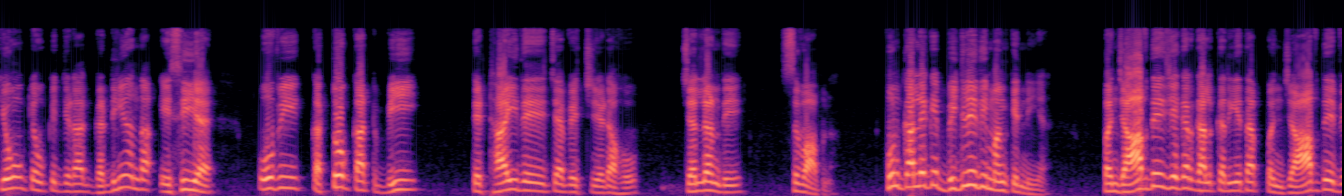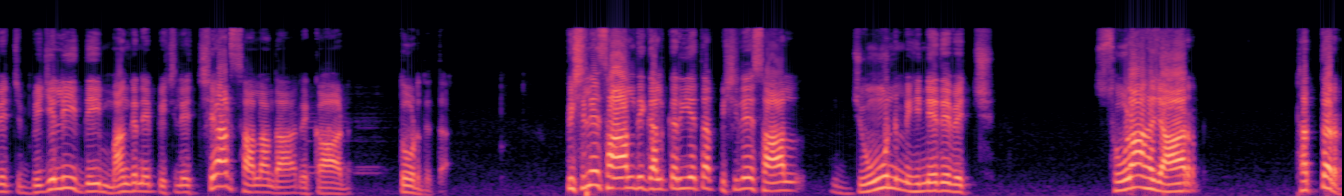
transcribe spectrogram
ਕਿਉਂ? ਕਿਉਂਕਿ ਜਿਹੜਾ ਗੱਡੀਆਂ ਦਾ ਏਸੀ ਹੈ, ਉਹ ਵੀ ਘੱਟੋ ਘੱਟ 20 ਤੇ 28 ਦੇ ਵਿੱਚ ਜਿਹੜਾ ਉਹ ਚੱਲਣ ਦੀ ਸੰਭਾਵਨਾ। ਹੁਣ ਗੱਲ ਹੈ ਕਿ ਬਿਜਲੀ ਦੀ ਮੰਗ ਕਿੰਨੀ ਹੈ ਪੰਜਾਬ ਦੇ ਜੇਕਰ ਗੱਲ ਕਰੀਏ ਤਾਂ ਪੰਜਾਬ ਦੇ ਵਿੱਚ ਬਿਜਲੀ ਦੀ ਮੰਗ ਨੇ ਪਿਛਲੇ 66 ਸਾਲਾਂ ਦਾ ਰਿਕਾਰਡ ਤੋੜ ਦਿੱਤਾ। ਪਿਛਲੇ ਸਾਲ ਦੀ ਗੱਲ ਕਰੀਏ ਤਾਂ ਪਿਛਲੇ ਸਾਲ ਜੂਨ ਮਹੀਨੇ ਦੇ ਵਿੱਚ 16078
